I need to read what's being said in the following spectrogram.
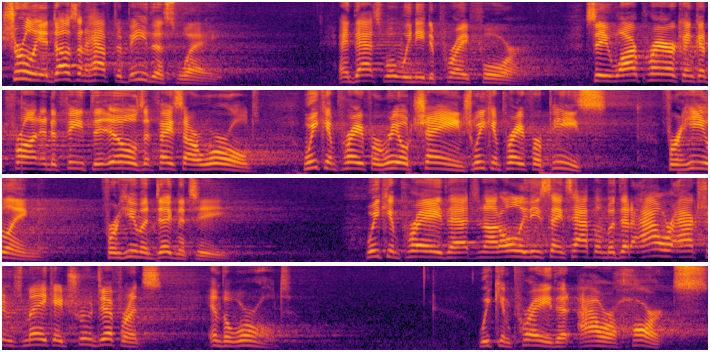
surely it doesn't have to be this way. And that's what we need to pray for. See, our prayer can confront and defeat the ills that face our world. We can pray for real change. We can pray for peace, for healing, for human dignity. We can pray that not only these things happen, but that our actions make a true difference in the world. We can pray that our hearts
